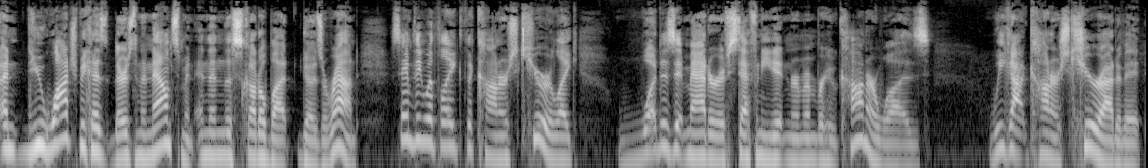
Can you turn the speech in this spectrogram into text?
And you watch because there's an announcement, and then the scuttlebutt goes around. Same thing with like the Connor's Cure. Like, what does it matter if Stephanie didn't remember who Connor was? We got Connor's Cure out of it,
